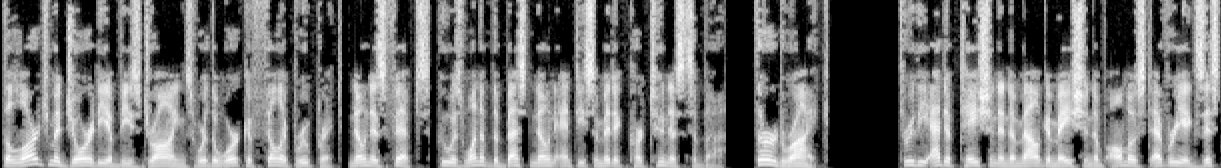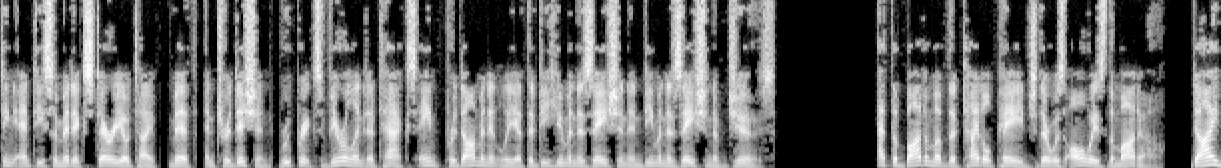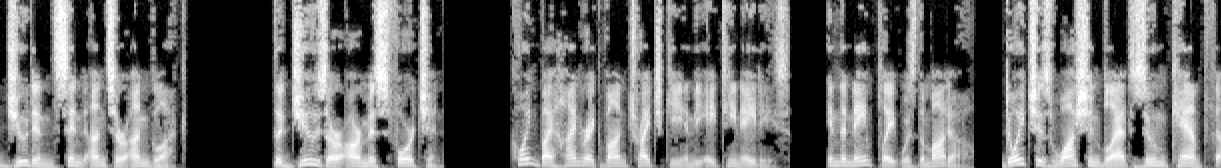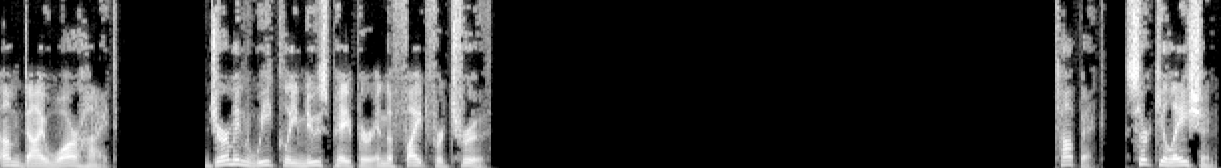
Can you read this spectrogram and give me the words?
The large majority of these drawings were the work of Philipp Rupprecht, known as Fips, who was one of the best-known anti-Semitic cartoonists of the Third Reich. Through the adaptation and amalgamation of almost every existing anti-Semitic stereotype, myth, and tradition, Rupprecht's virulent attacks aimed predominantly at the dehumanization and demonization of Jews. At the bottom of the title page there was always the motto, Die Juden sind unser Unglück. The Jews are our misfortune. Coined by Heinrich von Treitschke in the 1880s. In the nameplate was the motto, Deutsches Wochenblatt zum Kampf um die Wahrheit, German weekly newspaper in the fight for truth. Circulation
